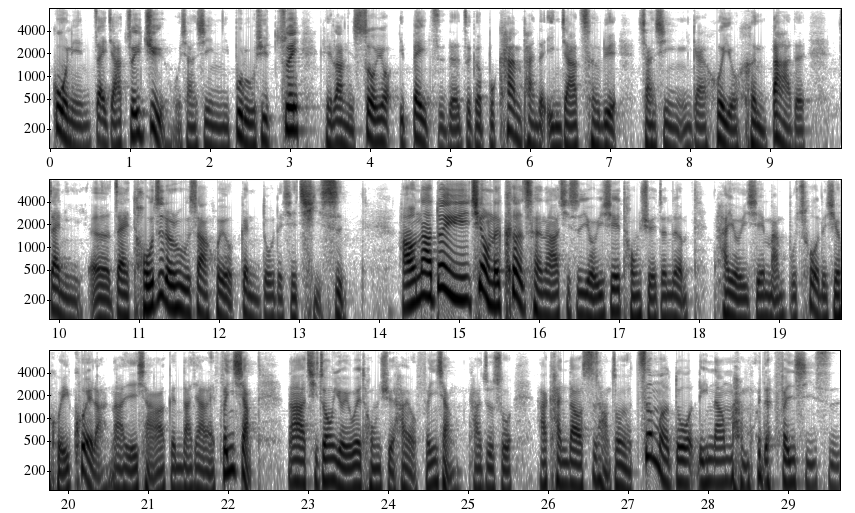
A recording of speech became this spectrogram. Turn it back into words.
过年在家追剧，我相信你不如去追可以让你受用一辈子的这个不看盘的赢家策略，相信应该会有很大的在你呃在投资的路上会有更多的一些启示。好，那对于庆荣的课程啊，其实有一些同学真的还有一些蛮不错的一些回馈啦，那也想要跟大家来分享。那其中有一位同学他有分享，他就说他看到市场中有这么多琳琅满目的分析师，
